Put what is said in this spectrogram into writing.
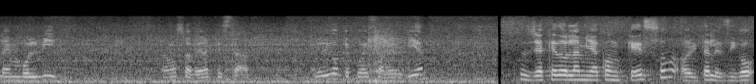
La envolví. Vamos a ver a qué sabe. Yo digo que puede saber bien. Pues ya quedó la mía con queso. Ahorita les digo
